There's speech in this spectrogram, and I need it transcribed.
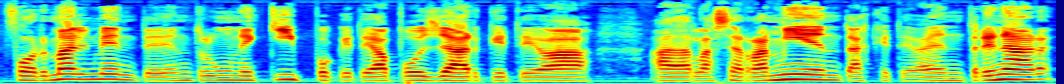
formalmente dentro de un equipo que te va a apoyar, que te va a dar las herramientas, que te va a entrenar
